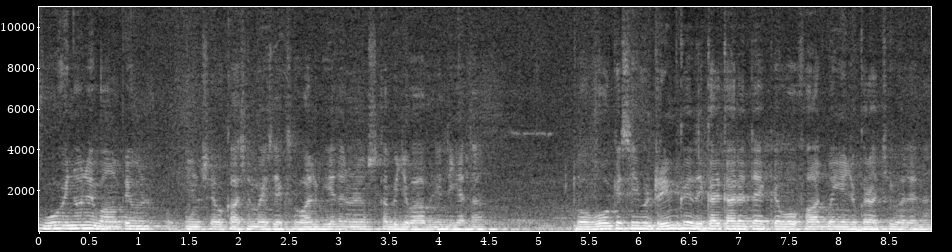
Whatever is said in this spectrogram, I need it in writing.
वो इन्होंने वहाँ पे उन, उनसे वकासिम भाई से एक सवाल किया था उन्होंने उसका भी जवाब नहीं दिया था। तो वो किसी भी ड्रीम के ज़िक्र कर रहे थे कि वो फात भाई हैं जो कराची वाले ना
